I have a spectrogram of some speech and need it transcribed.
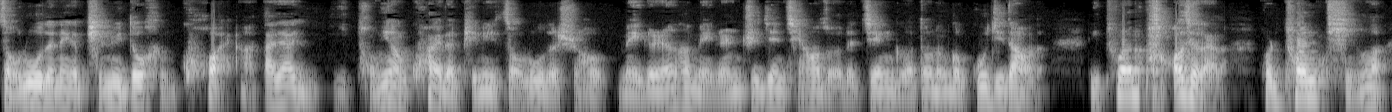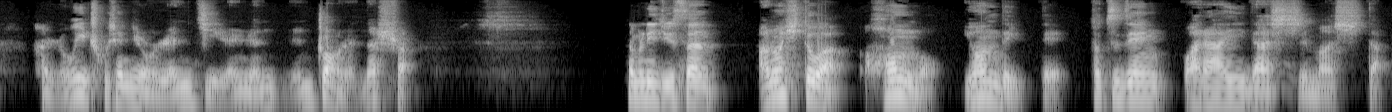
走路的那个频率都很快啊！大家以以同样快的频率走路的时候，每个人和每个人之间前后左右的间隔都能够估计到的。你突然跑起来了， 或者突然停了，很容易出现这种人挤人、人人撞人的事儿。那么例句三：あの人は本を読んでいて突然笑い出しました。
